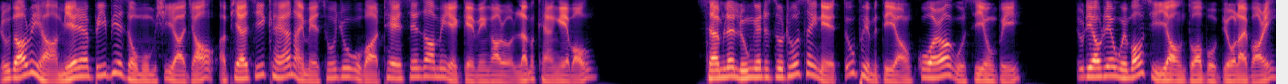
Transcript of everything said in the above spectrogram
လူသားတွေဟာအမြဲတမ်းပြီးပြည့်စုံမှုမရှိတာကြောင့်အဖျက်ဆီးခံရနိုင်မဲ့ဆိုးကျိုးကိုပါထည့်စဉ်းစားမိတဲ့ကယ်ဗင်ကတော့လက်မခံခဲ့ပါဘူး။ဆမ်လည်းလူငယ်တစုထိုးစိတ်နဲ့သူ့ဖေမသိအောင်ကိုအရော့ကိုစီယုံပြီးသူတယောက်တည်းဝင်ပေါက်စီရအောင်သွားဖို့ပြောလိုက်ပါတယ်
